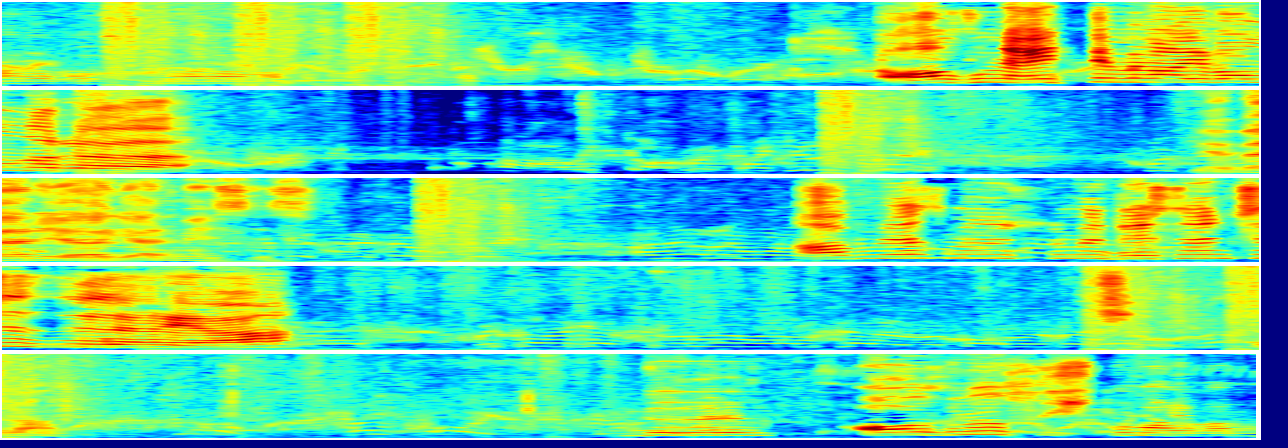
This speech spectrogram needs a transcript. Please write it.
Arabasını alamadım. Ağzını ettimin hayvanları. Geber ya gelmeyin siz. Abi resmen üstüme desen çizdiler ya. Lan. Döverim. Ağzına sıçtım hayvanı.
